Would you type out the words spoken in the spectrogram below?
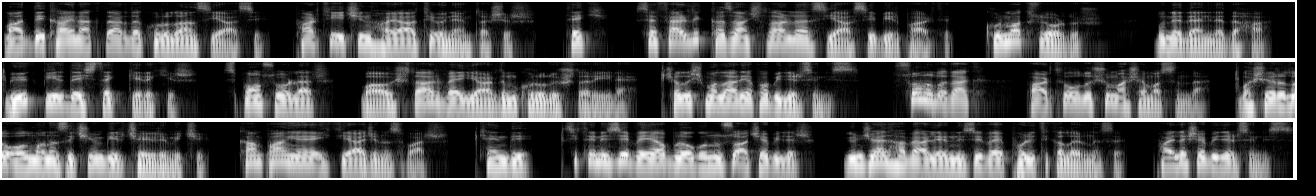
Maddi kaynaklarda kurulan siyasi parti için hayati önem taşır. Tek seferlik kazançlarla siyasi bir parti kurmak zordur. Bu nedenle daha büyük bir destek gerekir. Sponsorlar, bağışlar ve yardım kuruluşları ile çalışmalar yapabilirsiniz. Son olarak parti oluşum aşamasında başarılı olmanız için bir çevrimiçi kampanyaya ihtiyacınız var. Kendi sitenizi veya blogunuzu açabilir, güncel haberlerinizi ve politikalarınızı paylaşabilirsiniz.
